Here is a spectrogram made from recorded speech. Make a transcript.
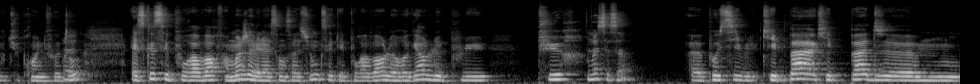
où tu prends une photo, Ouais. est-ce que c'est pour avoir, enfin moi j'avais la sensation que c'était pour avoir le regard le plus pur Ouais, c'est ça. Euh, possible, qui est pas, qui est pas de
